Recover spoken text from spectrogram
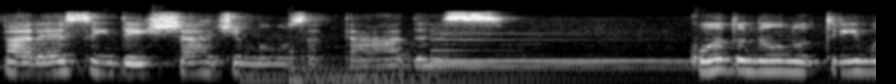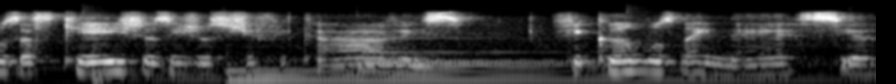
parecem deixar de mãos atadas, quando não nutrimos as queixas injustificáveis, ficamos na inércia,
